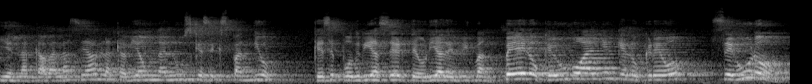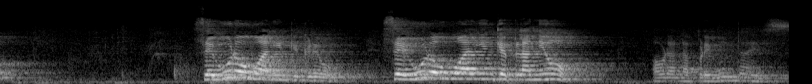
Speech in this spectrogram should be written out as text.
y en la Kabbalah se habla que había una luz que se expandió, que ese podría ser teoría del Big Bang, pero que hubo alguien que lo creó, seguro. Seguro hubo alguien que creó, seguro hubo alguien que planeó. Ahora la pregunta es,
